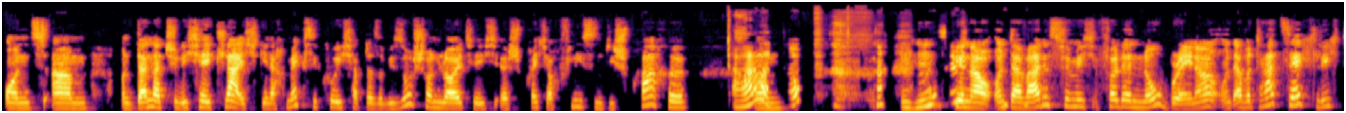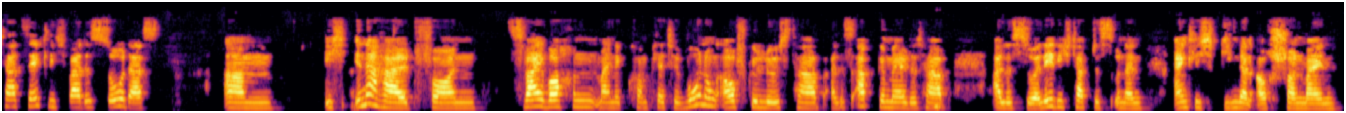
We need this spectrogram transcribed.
Und, ähm, und dann natürlich, hey klar, ich gehe nach Mexiko, ich habe da sowieso schon Leute, ich äh, spreche auch fließend die Sprache. Ah, ähm, top. mhm, genau, und da war das für mich voll der No-Brainer. Und aber tatsächlich, tatsächlich war das so, dass ähm, ich innerhalb von zwei Wochen meine komplette Wohnung aufgelöst habe, alles abgemeldet habe, alles so erledigt habe. Das, und dann eigentlich ging dann auch schon mein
